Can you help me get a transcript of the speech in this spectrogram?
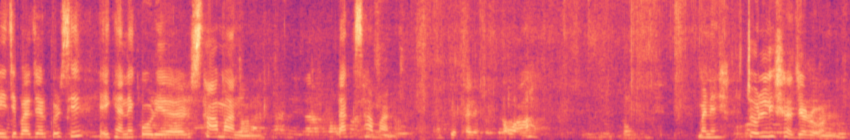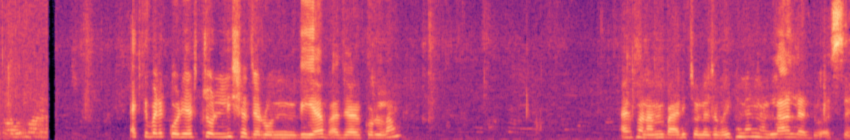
এই যে বাজার করছি, এখানে কোরিয়ার সামানন তাক সামান। মানে চল্লিশ হাজার ওন। একেবারে কোরিয়ার চল্লিশ হাজার দিয়া বাজার করলাম। এখন আমি বাড়ি চলে যাব। এখানে না লাল আলু আছে।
